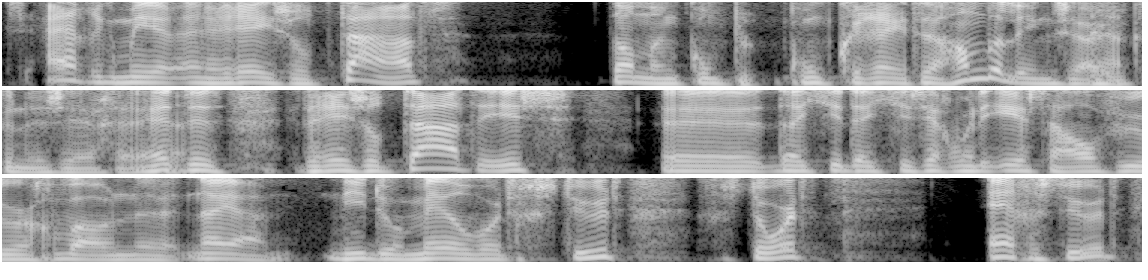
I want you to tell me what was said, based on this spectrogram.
is eigenlijk meer een resultaat dan een concrete handeling, zou je Ja. kunnen zeggen. Het, is- het resultaat is dat, je, dat je zeg maar de eerste half uur gewoon... nou ja, niet door mail wordt gestuurd, gestoord en gestuurd.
